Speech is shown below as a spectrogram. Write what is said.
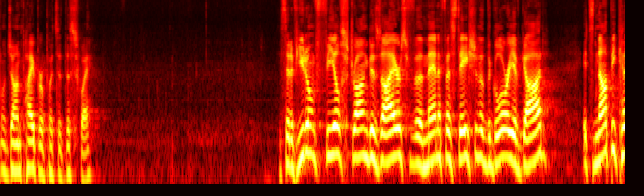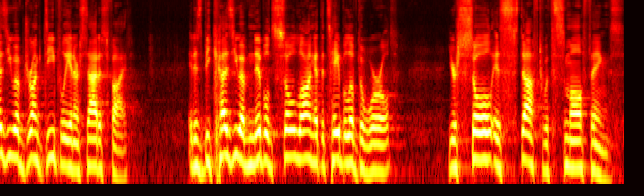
Well, John Piper puts it this way he said, If you don't feel strong desires for the manifestation of the glory of God, it's not because you have drunk deeply and are satisfied. It is because you have nibbled so long at the table of the world. Your soul is stuffed with small things,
